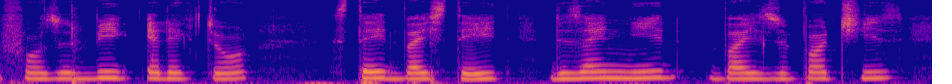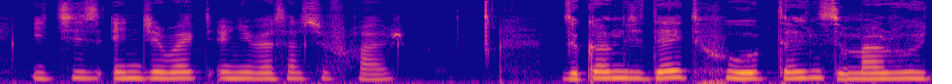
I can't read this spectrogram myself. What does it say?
for the big elector, state by state, designed by the parties. It is indirect universal suffrage. The candidate who obtains the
